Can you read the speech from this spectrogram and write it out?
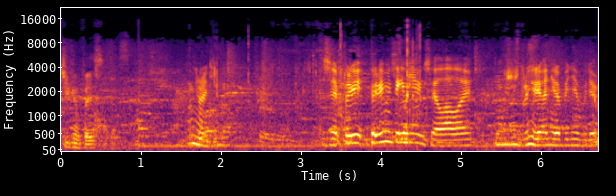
Chicken face. Nevadí. Takže prvý, prvý meeting mi nevyšiel, ale možno už druhý riadne robiť nebudem.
